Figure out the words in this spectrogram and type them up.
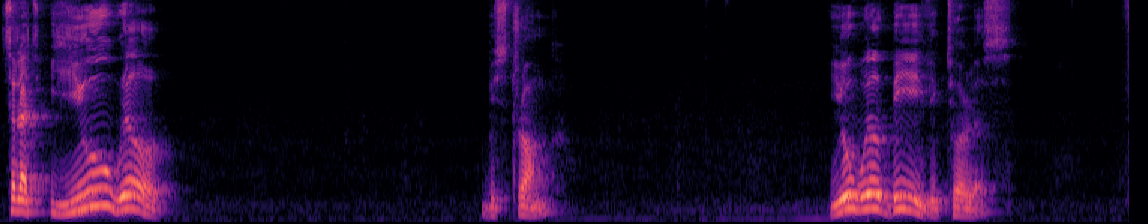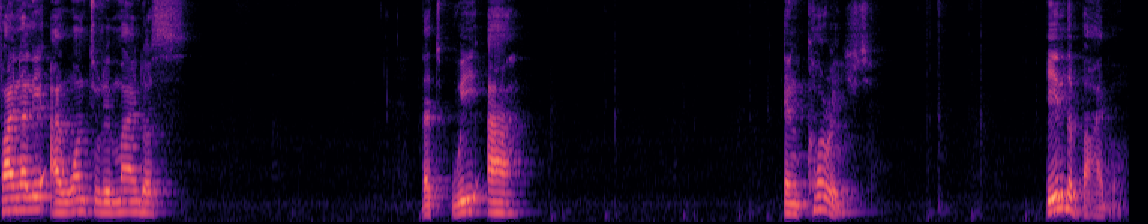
so that you will be strong you will be victorious. Finally, I want to remind us that we are encouraged in the Bible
